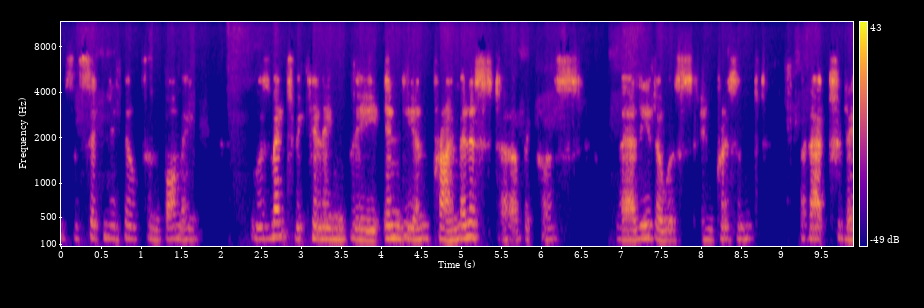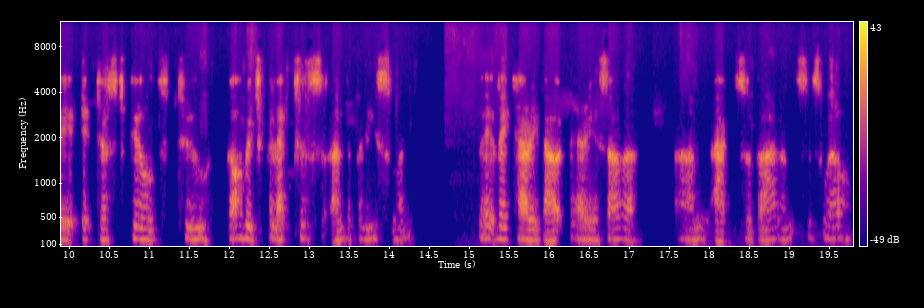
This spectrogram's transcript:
is the Sydney Hilton bombing. It was meant to be killing the Indian prime minister because their leader was imprisoned but actually it just killed two garbage collectors and a policeman. they, they carried out various other um, acts of violence as well.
